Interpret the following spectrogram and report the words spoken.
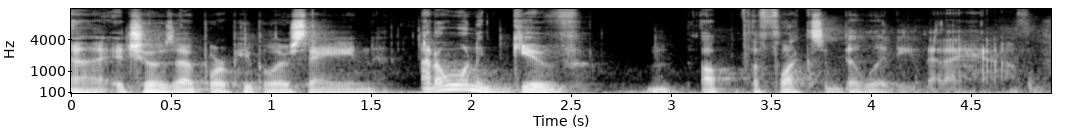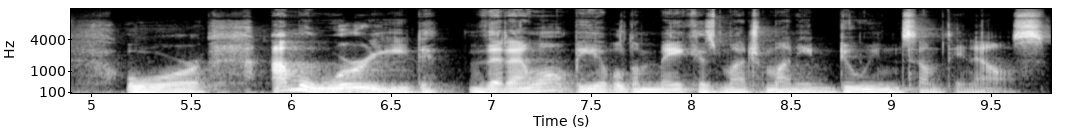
Uh, it shows up where people are saying, I don't want to give up the flexibility that I have. Or I'm worried that I won't be able to make as much money doing something else.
